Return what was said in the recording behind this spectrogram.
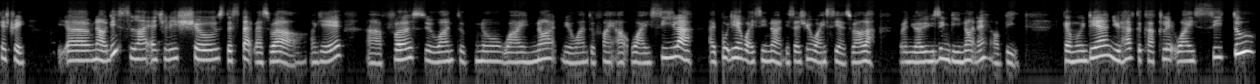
Case 3. Uh, now, this slide actually shows the step as well. Okay, uh, first you want to know why not, you want to find out why C lah. I put here YC not, it's actually YC as well lah. When you are using B not eh, or B. Kemudian you have to calculate YC2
